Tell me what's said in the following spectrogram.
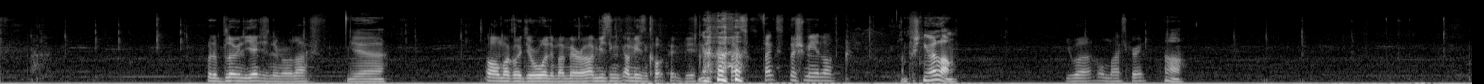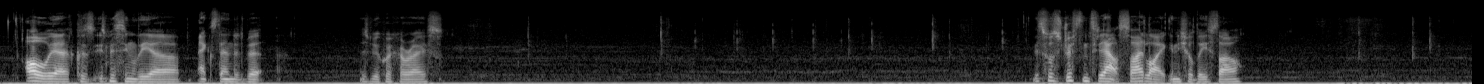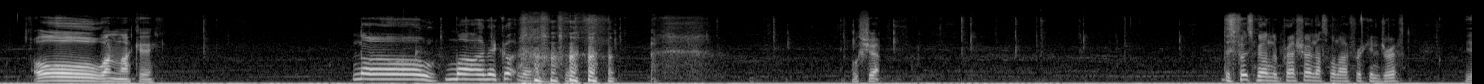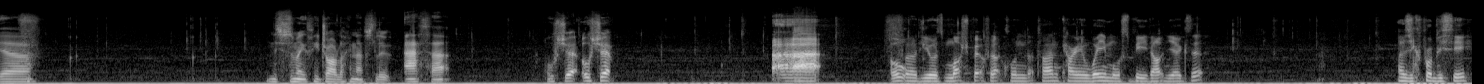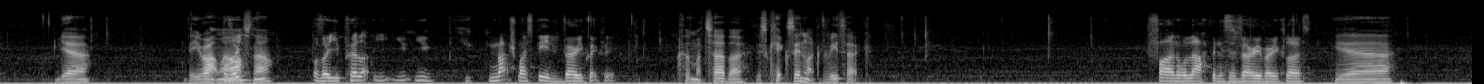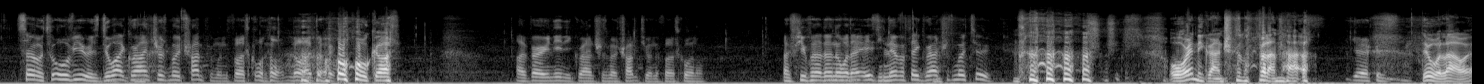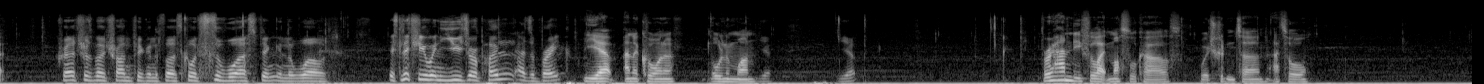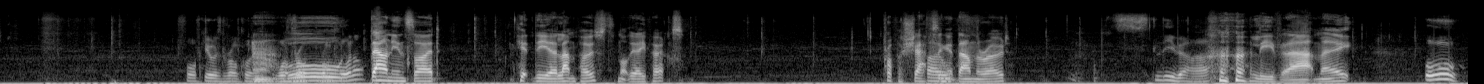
Would have blown the engine in real life. Yeah. Oh my god, you're all in my mirror. I'm using I'm using cockpit view. thanks, thanks for pushing me along. I'm pushing you along. You were on my screen. Oh yeah, because it's missing the uh, extended bit. This will be a quicker race. This was drifting to the outside like initial D style. Oh, unlucky. No, Monica. No. Oh shit. this puts me under pressure, and that's when I freaking drift. Yeah. This just makes me drive like an absolute ass asshat. Oh shit, oh shit. Ah! Oh. Third gear was much better for that corner that time, carrying way more speed out the exit. As you could probably see. Yeah. You're right, my Although ass now. Although you pull up, you, you, you, you match my speed very quickly. Because my turbo just kicks in like the VTEC. Final lap, and this is very, very close. Yeah. So, to all viewers, do I Gran Turismo tramp him on the first corner? No, I don't. oh god. I very nearly Gran Turismo tramped you on the first corner. And people that don't know what that is, you never play Gran Turismo 2. or any Gran Turismo for that matter. Yeah, because They'll allow it. Gran Turismo tramping in the first corner is the worst thing in the world. It's literally when you use your opponent as a brake. Yep, and a corner. All in one. Yep. Yep. Very handy for like muscle cars, which couldn't turn at all. Fourth gear was the wrong corner. Was wrong, wrong Oh, corner. down the inside. Hit the uh, lamppost, not the apex. Proper shafting Oh. it down the road. Leave it at that. Leave that, mate. Oh!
